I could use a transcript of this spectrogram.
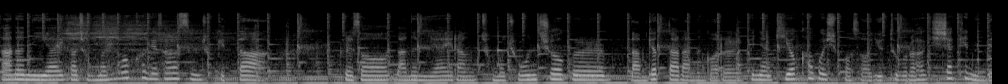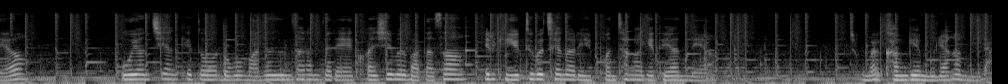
나는 이 아이가 정말 행복하게 살았으면 좋겠다. 그래서 나는 이 아이랑 정말 좋은 추억을 남겼다라는 거를 그냥 기억하고 싶어서 유튜브를 하기 시작했는데요. 우연치 않게도 너무 많은 사람들의 관심을 받아서 이렇게 유튜브 채널이 번창하게 되었네요. 정말 감개무량합니다.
